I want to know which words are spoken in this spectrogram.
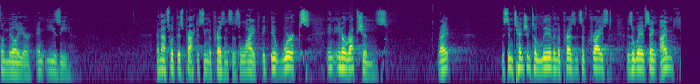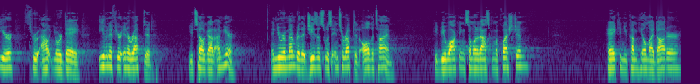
familiar and easy. And that's what this practicing the presence is like. It, it works in interruptions, right? This intention to live in the presence of Christ is a way of saying, I'm here throughout your day. Even if you're interrupted, you tell God, I'm here. And you remember that Jesus was interrupted all the time. He'd be walking, someone would ask him a question. Hey, can you come heal my daughter?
